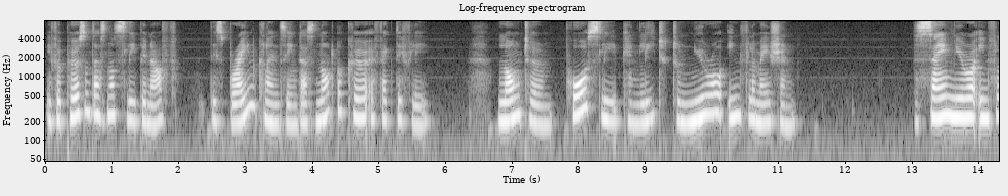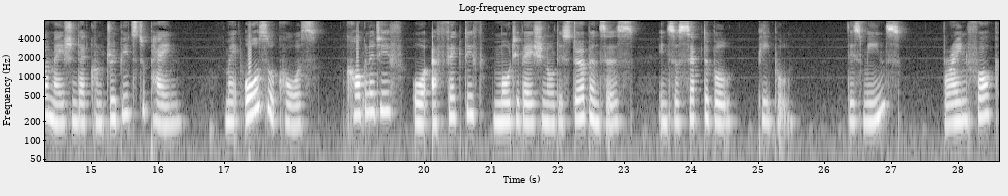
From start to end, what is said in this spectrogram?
If a person does not sleep enough, this brain cleansing does not occur effectively. Long term, poor sleep can lead to neuroinflammation. The same neuroinflammation that contributes to pain may also cause cognitive or affective motivational disturbances in susceptible people. This means brain fog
